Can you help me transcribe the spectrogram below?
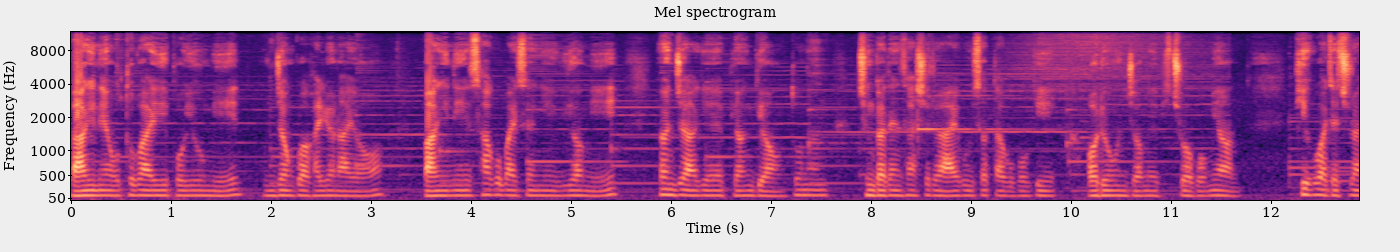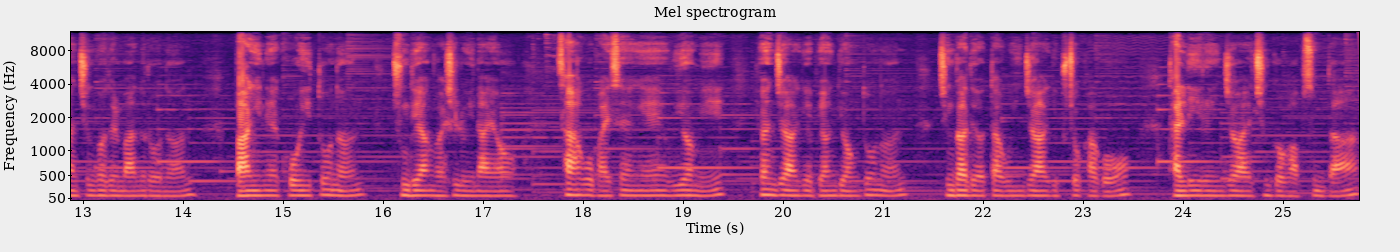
망인의 오토바이 보유 및 운전과 관련하여 망인이 사고 발생의 위험이 현저하게 변경 또는 증가된 사실을 알고 있었다고 보기 어려운 점에 비추어 보면 피고가 제출한 증거들만으로는 망인의 고의 또는 중대한 과실로 인하여 사고 발생의 위험이 현저하게 변경 또는 증가되었다고 인정하기 부족하고 달리 이를 인정할 증거가 없습니다.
